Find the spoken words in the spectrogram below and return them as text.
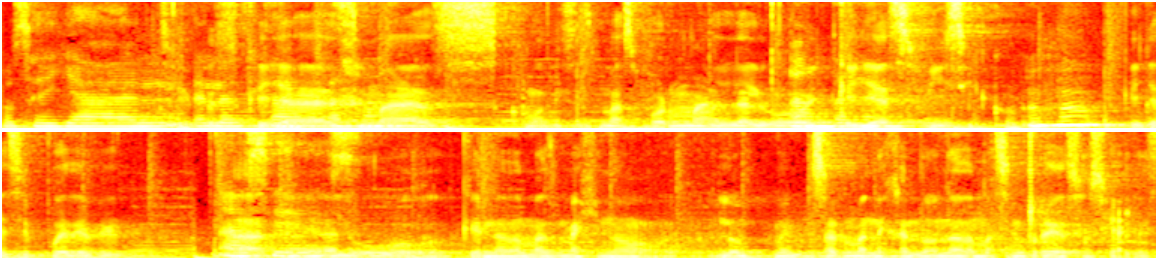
O sea, ya el, sí, pues que ya es más, como dices, más formal, algo que ya es físico, que ya se puede ver. A tener algo que nada más imagino lo empezar manejando nada más en redes sociales.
